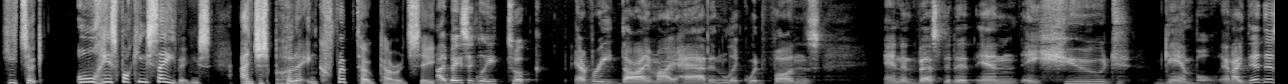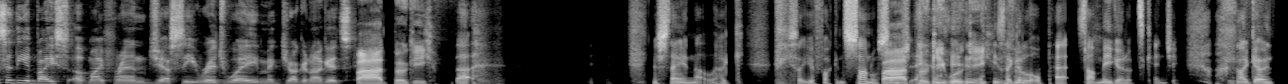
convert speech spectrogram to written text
he took all his fucking savings and just put it in cryptocurrency. I basically took every dime I had in liquid funds and invested it in a huge gamble. And I did this at the advice of my friend Jesse Ridgway, McJuggerNuggets. Bad Boogie. that you're saying that like he's like your fucking son or Bad something. boogie woogie. he's like a little pet. It's not me going up to Kenji. I go and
